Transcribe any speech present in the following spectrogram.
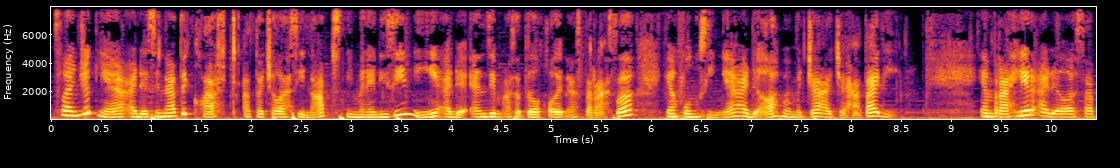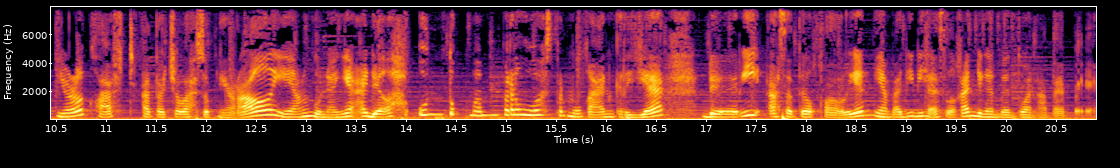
Selanjutnya ada synaptic cleft atau celah sinaps di mana di sini ada enzim asetilkolin esterase yang fungsinya adalah memecah ACH tadi. Yang terakhir adalah subneural cleft atau celah subneural yang gunanya adalah untuk memperluas permukaan kerja dari asetilkolin yang tadi dihasilkan dengan bantuan ATP.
